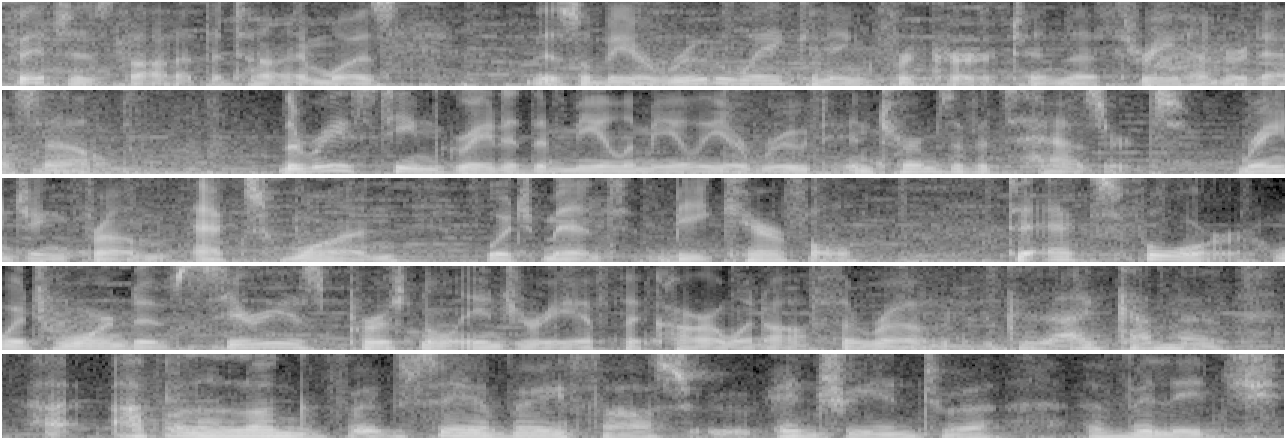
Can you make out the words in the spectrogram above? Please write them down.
Fitch's thought at the time was this will be a rude awakening for Kurt in the 300 SL. The race team graded the Mille Miglia route in terms of its hazards, ranging from X1, which meant be careful, to X4, which warned of serious personal injury if the car went off the road. Because I'd come up on a long, say a very fast entry into a, a village,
